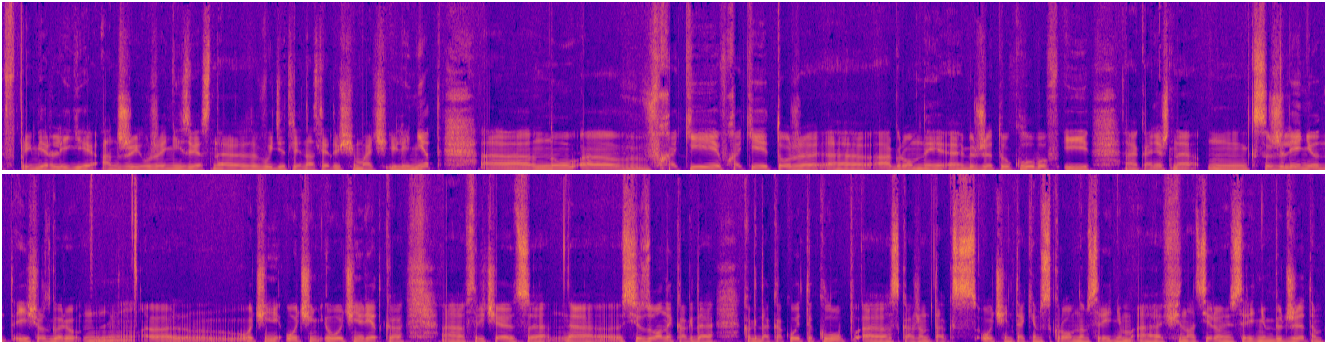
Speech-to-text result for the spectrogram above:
В премьер-лиге Анжи уже неизвестно, выйдет ли на следующий матч или нет. А, ну, а, в хоккее, в хоккее тоже а, огромные э, бюджеты у клубов, и, конечно, к сожалению, еще раз говорю, очень, очень и очень редко встречаются сезоны, когда, когда какой-то клуб, скажем так, с очень таким скромным средним финансированием, средним бюджетом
